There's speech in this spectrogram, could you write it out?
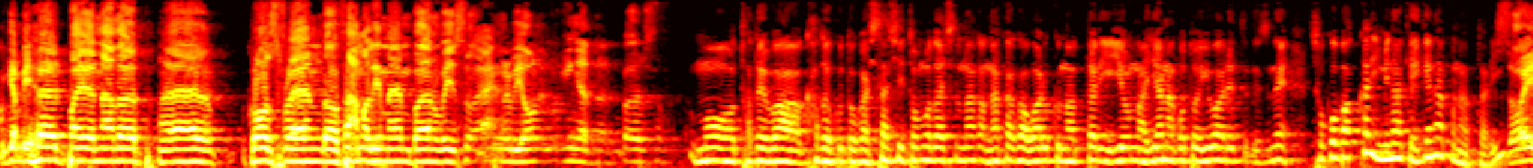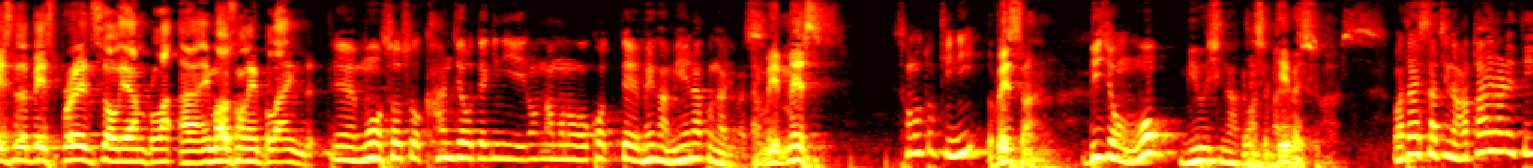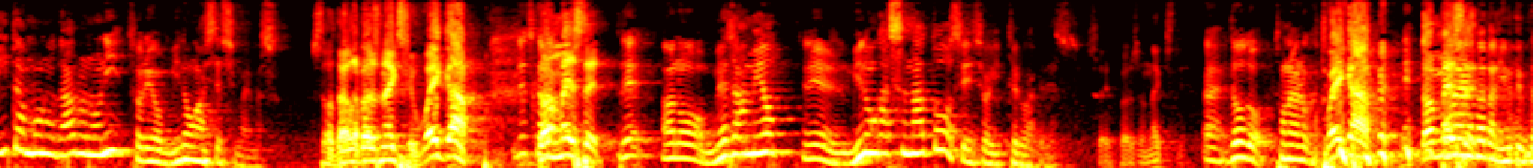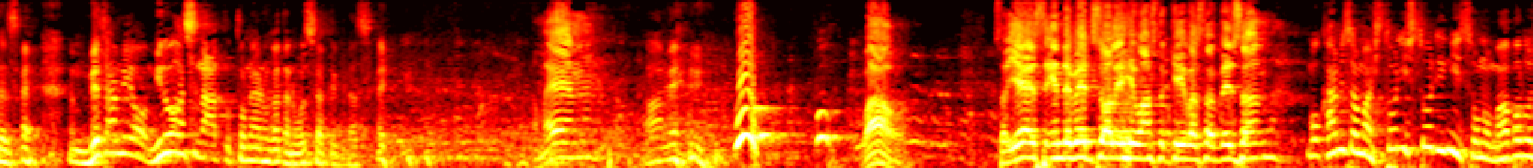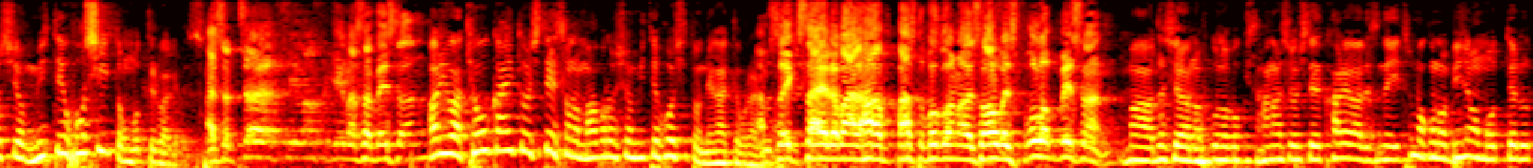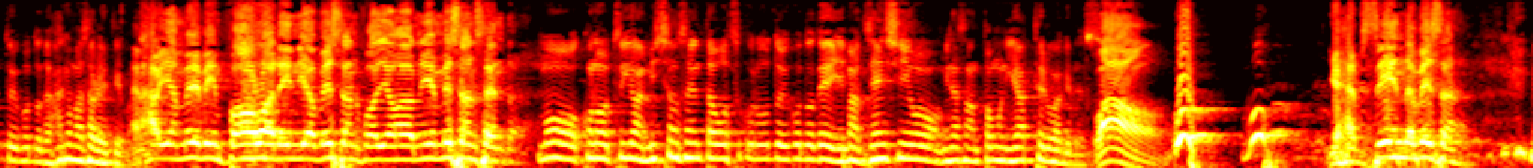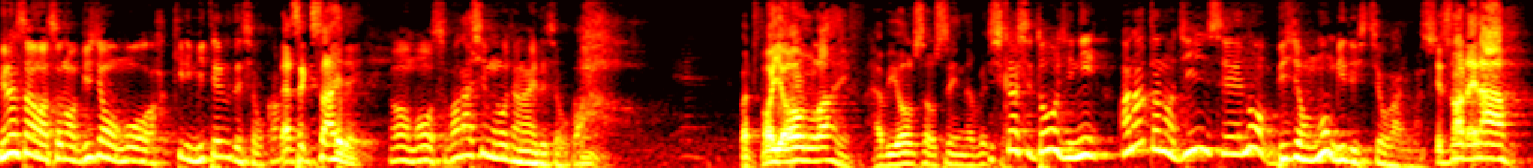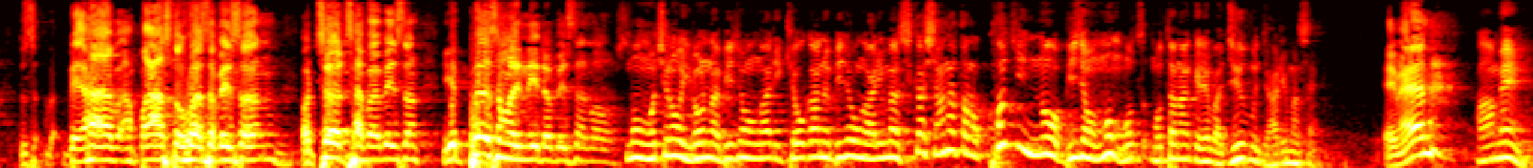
もう例えば家族とか親しい友達と仲仲が悪くなったり、いろんな嫌なことを言われてですね、そこばっかり見なきゃいけなくなったり、So easy to be spiritually and bl- uh, もうそうそう感情的にいろんなものが起こって目が見えなくなります And。we miss その時に.ビジョンを見失ってしまいます.私たちに与えられていたものであるのに、それを見逃してしまいます。So the next you, wake up. ですから、Don't miss it. で、あの、目覚めよ、えー見逃すなと聖書は言ってるわけです。Say person next to you. えーどうぞ、隣の方 Wake up! Don't miss 隣 it! の方に言ってください。目覚めよ、見逃すなと隣の方におっしゃってください。Amen. アーメン Woo! Wow. もう神様は一人一人にその幻を見てほしいと思っているわけです。あるいは教会としてその幻を見てほしいと願っておられます。まあ私はあの福野牧師と話をして彼はですね、いつもこのビジョンを持っているということで励まされています。もうこの次はミッションセンターを作ろうということで今全身を皆さんともにやっているわけです。皆さんはそのビジョンをもうはっきり見てるでしょうか？もう素晴らしいものじゃないでしょうか、しかし同時にあなたの人生のビジョンも見る必要があります。もちろんいろんなビジョンがあり、教会のビジョンがあります。しかしあなたの個人のビジョンも持,つ持たなければ十分じゃありません。Amen?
